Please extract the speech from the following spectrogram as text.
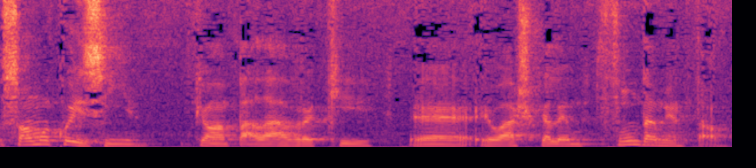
Só uma coisinha, que é uma palavra que é, eu acho que ela é fundamental.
